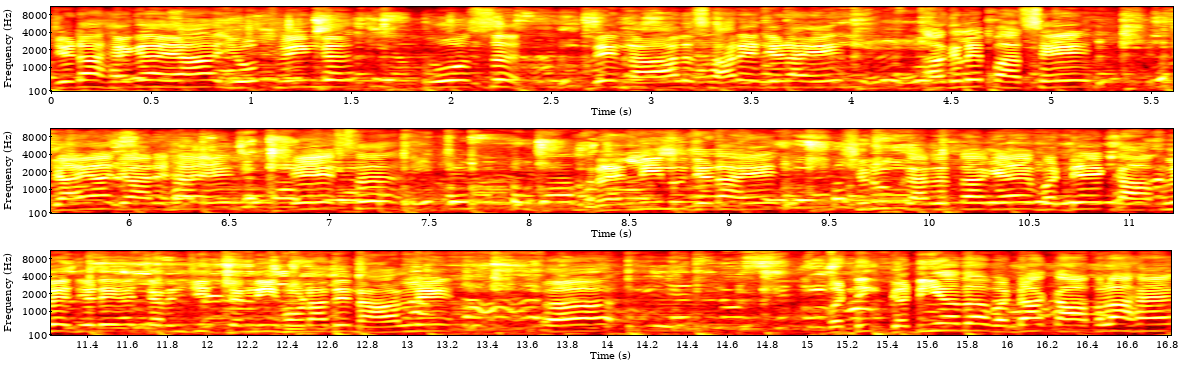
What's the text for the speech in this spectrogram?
ਜਿਹੜਾ ਹੈਗਾ ਆ ਯੂਥ ਵਿੰਗ, ਉਸ ਦੇ ਨਾਲ ਸਾਰੇ ਜਿਹੜਾ ਹੈ ਅਗਲੇ ਪਾਸੇ ਜਾਇਆ ਜਾ ਰਿਹਾ ਹੈ ਇਸ ਰੈਲੀ ਨੂੰ ਜਿਹੜਾ ਹੈ ਸ਼ੁਰੂ ਕਰ ਦਿੱਤਾ ਗਿਆ ਹੈ ਵੱਡੇ ਕਾਫਲੇ ਜਿਹੜੇ ਆ ਚਰਨਜੀਤ ਚੰਨੀ ਹੋਣਾ ਦੇ ਨਾਲ ਨੇ। ਵੱਡੀ ਗੱਡੀਆਂ ਦਾ ਵੱਡਾ ਕਾਫਲਾ ਹੈ।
